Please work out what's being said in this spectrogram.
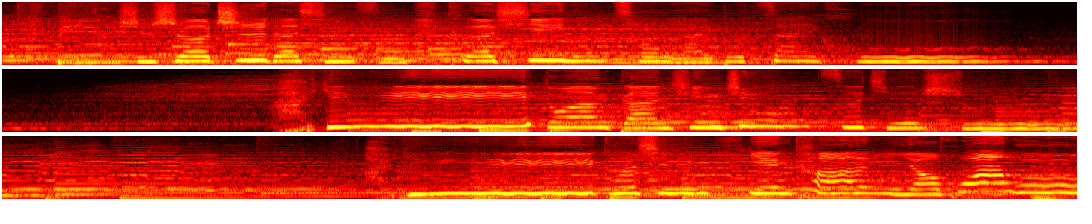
是奢侈的幸福，可惜你从来不在乎。一段感情就此结束，一颗心眼看要荒芜，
